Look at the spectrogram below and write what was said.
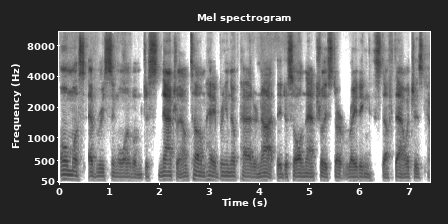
almost every single one of them just naturally, I don't tell them, hey, bring a notepad or not. They just all naturally start writing stuff down, which is yeah.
